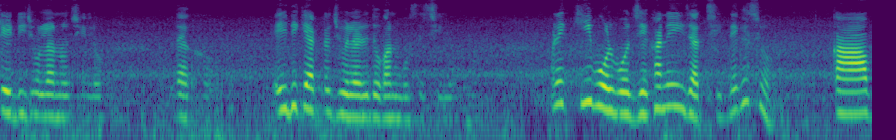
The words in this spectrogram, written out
টেডি ঝোলানো ছিল। দেখো, এইদিকে একটা জুয়েলারি দোকান বসেছিল। মানে কি বলব, যেখানেই যাচ্ছি, দেখেছ? কাপ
